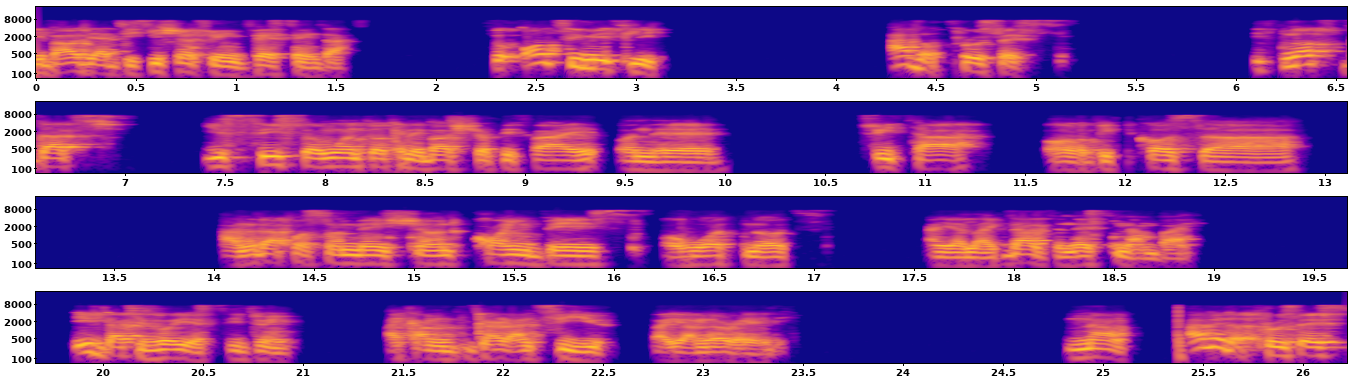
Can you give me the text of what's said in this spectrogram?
about their decision to invest in that. So ultimately, have a process it's not that you see someone talking about Shopify on the Twitter or because uh, another person mentioned Coinbase or whatnot, and you're like, that's the next thing I'm buying. If that is what you're still doing, I can guarantee you that you're not ready. Now, having the process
